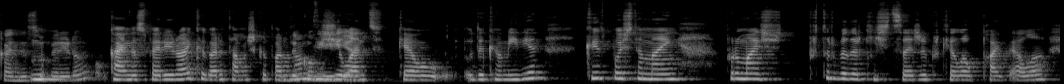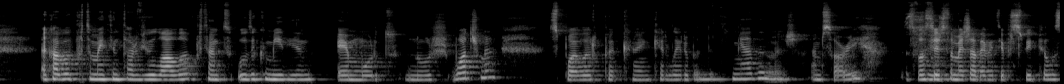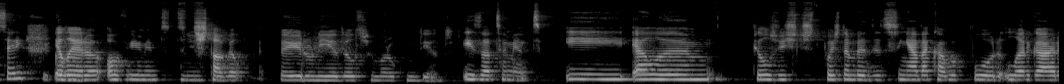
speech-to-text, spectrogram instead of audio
Kinda super-herói? Kinda super-herói, que agora está-me a escapar o nome, comedian. Vigilante, que é o, o The Comedian, que depois também, por mais perturbador que isto seja, porque ele é o pai dela, acaba por também tentar violá-la. Portanto, o The Comedian é morto nos Watchmen. Spoiler para quem quer ler a banda desenhada, mas I'm sorry. Se vocês também já devem ter percebido pela série, ele era obviamente detestável. A ironia dele chamar o comediante. Exatamente. E ela, pelos vistos, depois da banda desenhada, acaba por largar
